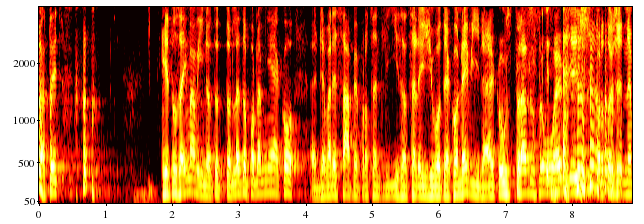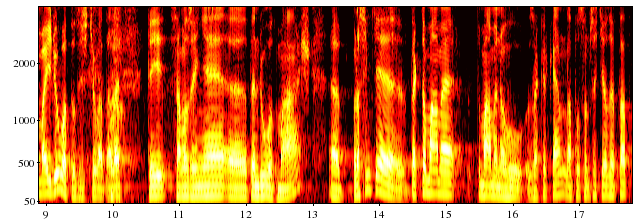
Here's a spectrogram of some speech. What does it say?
A teď je to zajímavý, no to, tohle to podle mě jako 95% lidí za celý život jako neví, na jakou stranu jsou uhebnější, protože nemají důvod to zjišťovat, ale ty samozřejmě eh, ten důvod máš. Eh, Prosím tě, tak to máme, to máme nohu za krkem, na to jsem se chtěl zeptat.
